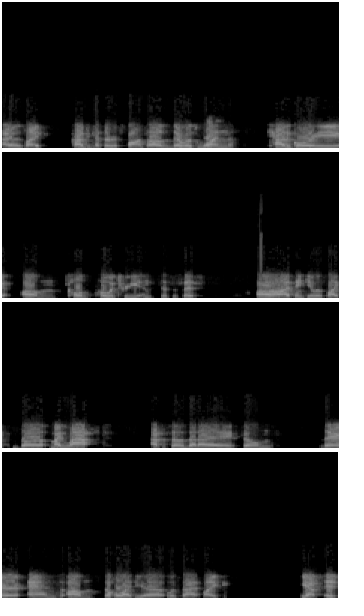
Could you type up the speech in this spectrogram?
I was like proud to get the response of. There was one category um called poetry and physicists uh, I think it was like the my last episode that I filmed there, and um, the whole idea was that like, yeah, it's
